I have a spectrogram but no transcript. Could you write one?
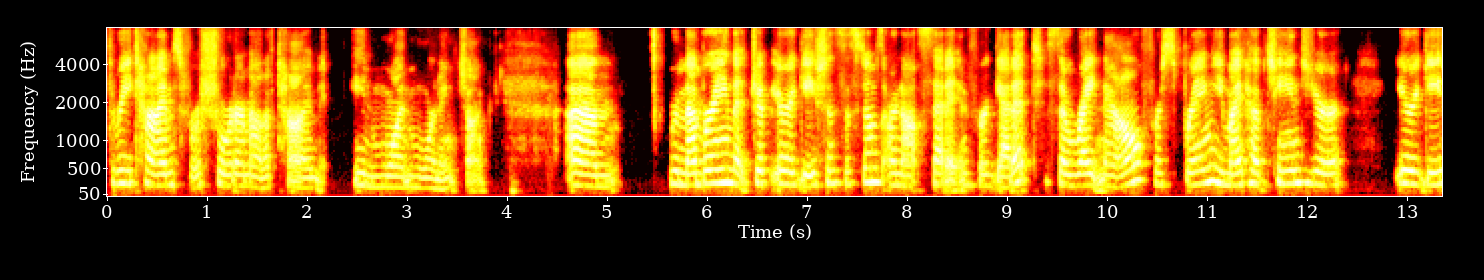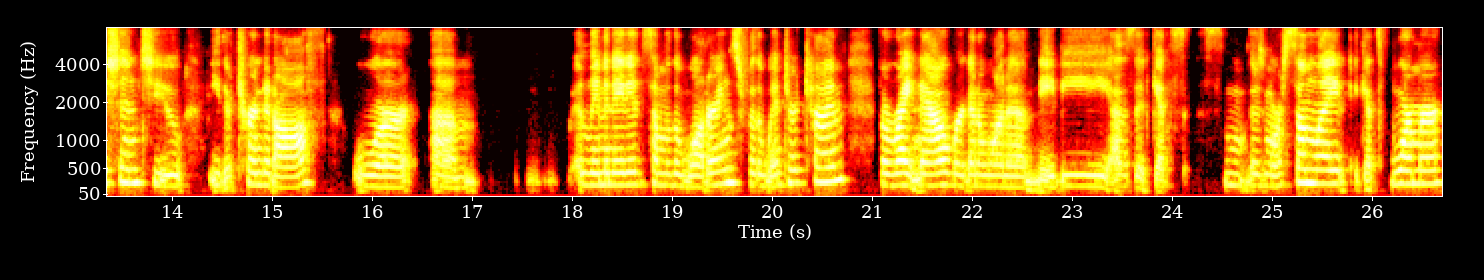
three times for a shorter amount of time in one morning chunk. Um, remembering that drip irrigation systems are not set it and forget it. So right now for spring, you might have changed your irrigation to either turned it off or um, eliminated some of the waterings for the winter time. But right now we're gonna wanna maybe as it gets, there's more sunlight, it gets warmer,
